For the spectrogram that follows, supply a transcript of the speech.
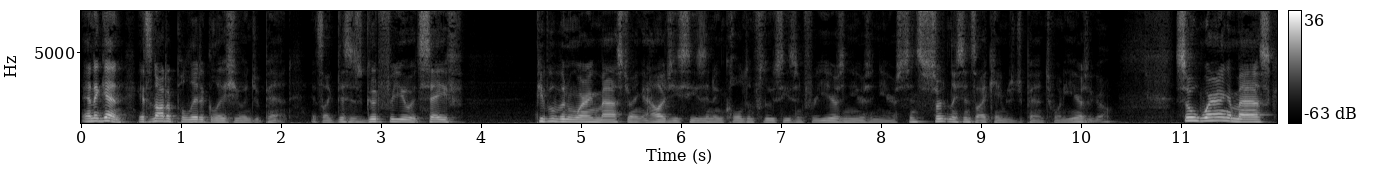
And again, it's not a political issue in Japan. It's like this is good for you, it's safe. People have been wearing masks during allergy season and cold and flu season for years and years and years, since certainly since I came to Japan 20 years ago. So wearing a mask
